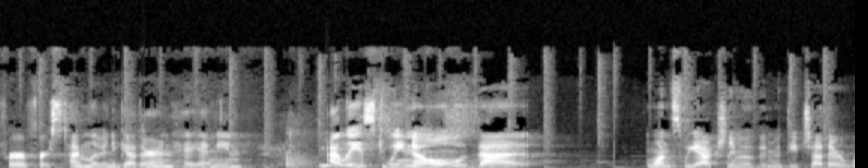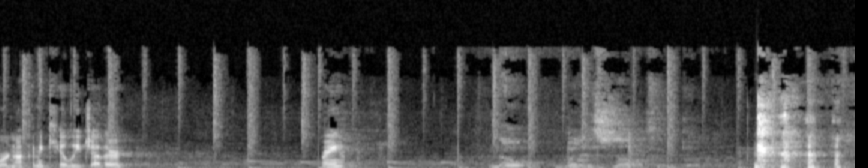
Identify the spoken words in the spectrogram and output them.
for our first time living together. And hey, I mean, at least we know that once we actually move in with each other, we're not gonna kill each other. Right? No, but his smell is gonna kill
